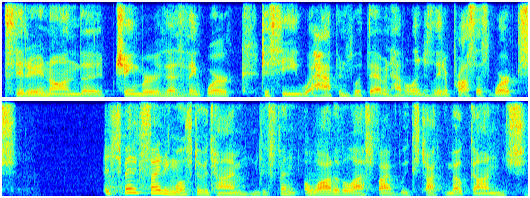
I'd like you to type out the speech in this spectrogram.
sit in on the chambers as they work to see what happens with them and how the legislative process works. It's been exciting most of the time. We've spent a lot of the last five weeks talking about guns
